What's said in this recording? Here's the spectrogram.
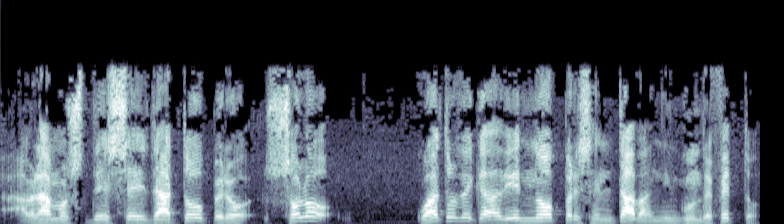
hablamos de ese dato, pero solo cuatro de cada diez no presentaban ningún defecto.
